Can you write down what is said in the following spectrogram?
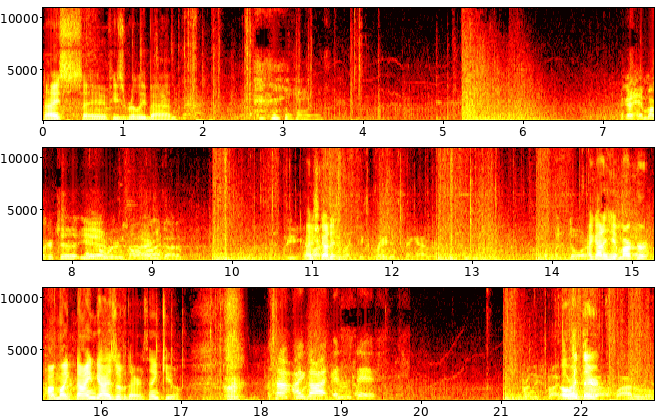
Nice save. He's really bad. yeah, I got a hit marker to. Yeah, alright, you got him. Dude, I just got it. Like the greatest thing ever. Door. I got a hit marker uh, on like nine guys over there. Thank you. I got assist. Oh, right uh, there. Lateral.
